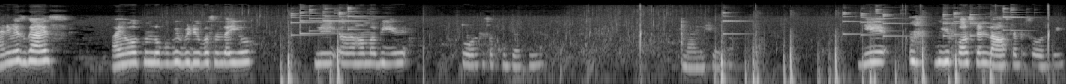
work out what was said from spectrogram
एनीवेज गाइस आई होप तुम लोगों की वीडियो पसंद आई हो। uh, हम अभी ये तोड़ के सब कुछ जाते हैं। ये ये फ़र्स्ट एंड लास्ट एपिसोड थी।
